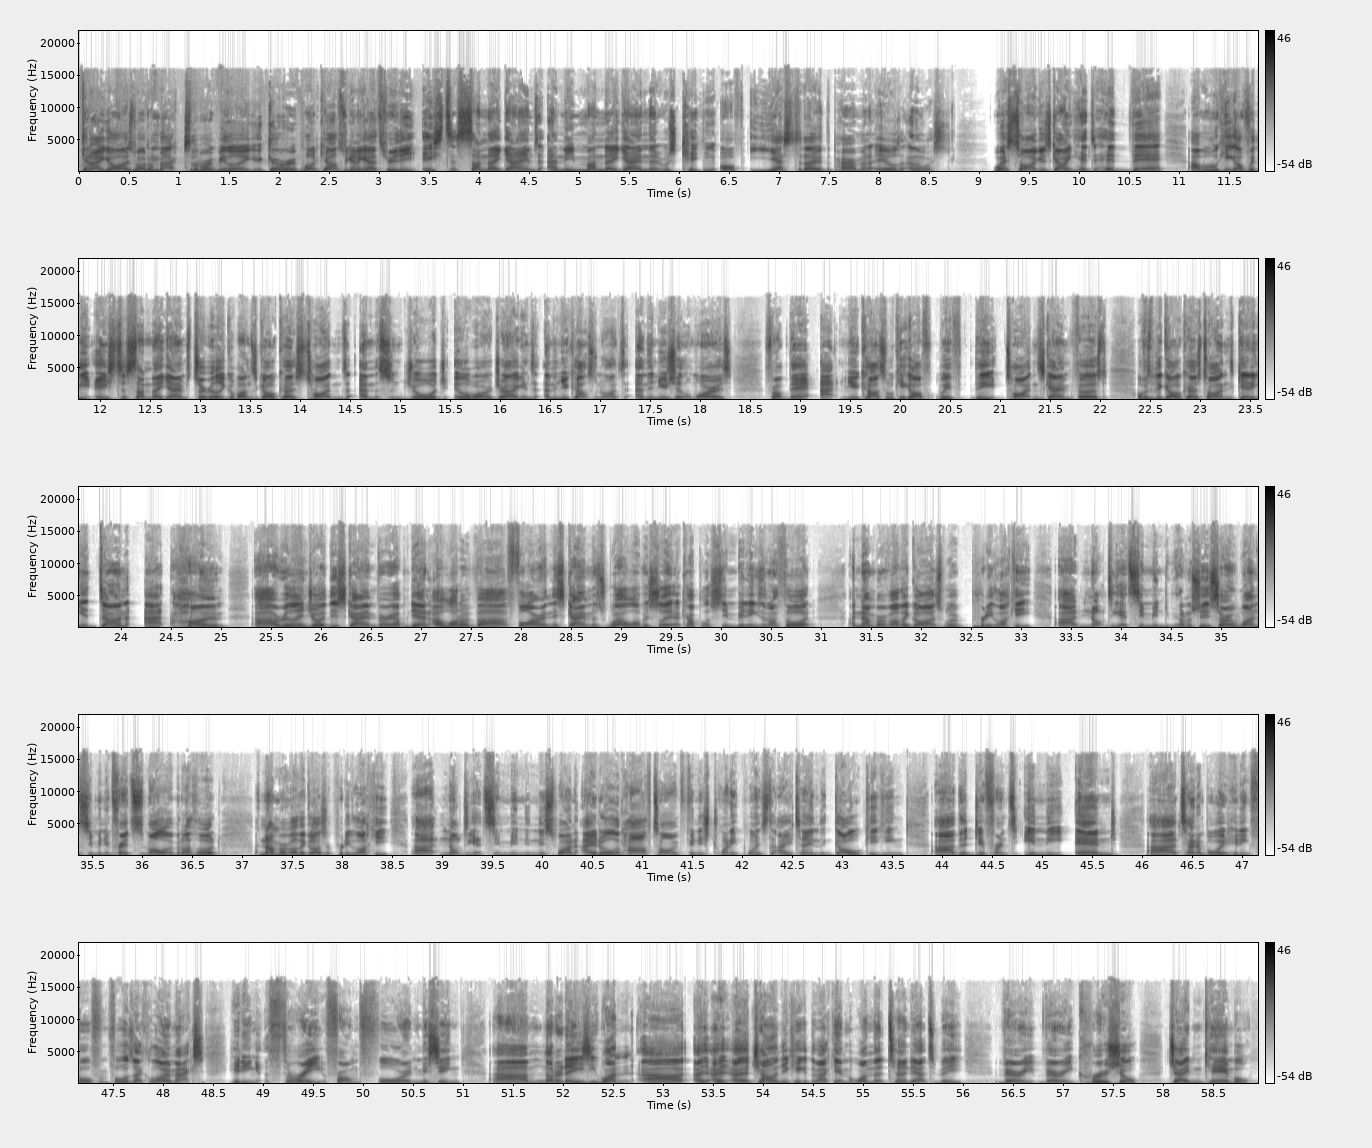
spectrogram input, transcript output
G'day, guys. Welcome back to the Rugby League Guru podcast. We're going to go through the Easter Sunday games and the Monday game that was kicking off yesterday with the Parramatta Eels and the West. West Tigers going head to head there. Uh, but we'll kick off with the Easter Sunday games. Two really good ones Gold Coast Titans and the St. George Illawarra Dragons and the Newcastle Knights and the New Zealand Warriors from up there at Newcastle. We'll kick off with the Titans game first. Obviously, the Gold Coast Titans getting it done at home. I uh, really enjoyed this game, very up and down. A lot of uh, fire in this game as well. Obviously, a couple of sin binnings, and I thought a number of other guys were pretty lucky uh, not to get sin bin, to be honest with you. Sorry, one sin bin in Francis Molo, but I thought a number of other guys were pretty lucky uh, not to get sin bin in this one. Eight all at halftime, finished 20 points to 18. The goal kicking uh, the difference in the end. Uh, Tanah Boyd hitting four from four. Zach Lomax hitting three from four and missing. Um, not an easy one. Uh, a, a, a challenging kick at the back end, but one that turned out to be very, very crucial. Jayden Campbell.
